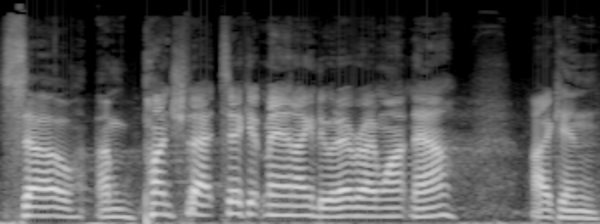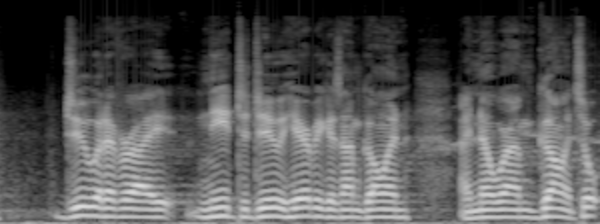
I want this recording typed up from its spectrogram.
so I'm punched that ticket, man. I can do whatever I want now. I can do whatever I need to do here because I'm going, I know where I'm going. So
